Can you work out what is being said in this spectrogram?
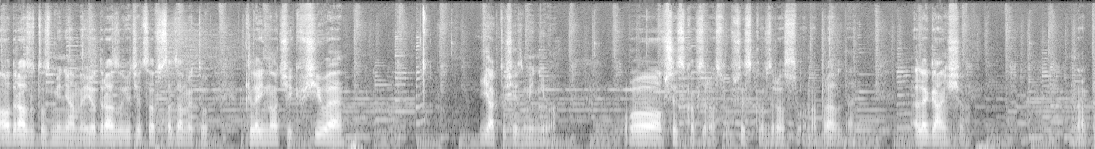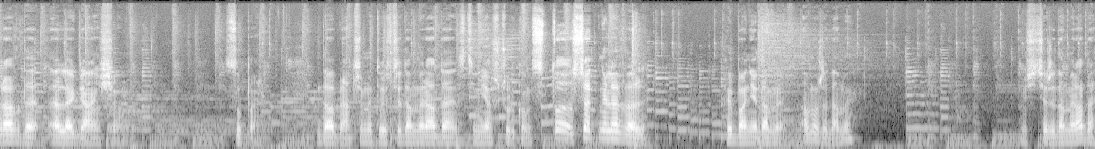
od razu to zmieniamy i od razu wiecie co? Wsadzamy tu klejnocik w siłę. Jak to się zmieniło? O, wszystko wzrosło, wszystko wzrosło, naprawdę. Elegancio. Naprawdę elegancio. Super. Dobra, czy my tu jeszcze damy radę z tym jaszczurką? Sto, setny level. Chyba nie damy. A może damy? Myślicie, że damy radę?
